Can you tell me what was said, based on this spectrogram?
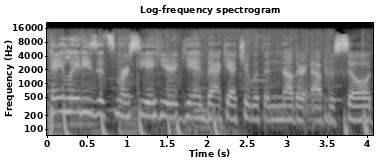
Hey, ladies, it's Marcia here again, back at you with another episode.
